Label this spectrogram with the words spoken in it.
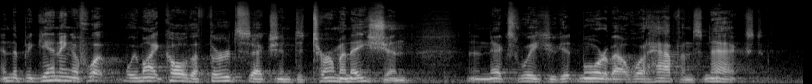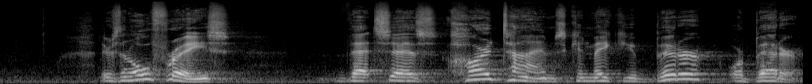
and the beginning of what we might call the third section, determination. And next week you get more about what happens next. There's an old phrase that says, hard times can make you bitter or better.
